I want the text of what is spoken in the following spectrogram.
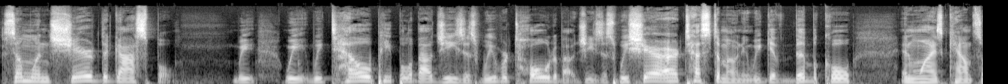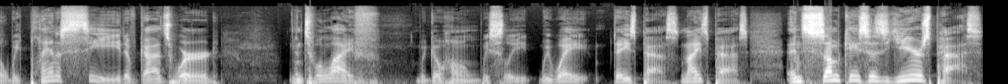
someone shared the gospel. We, we, we tell people about Jesus. We were told about Jesus. We share our testimony. We give biblical and wise counsel. We plant a seed of God's word into a life. We go home, we sleep, we wait. Days pass, nights pass. In some cases, years pass.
